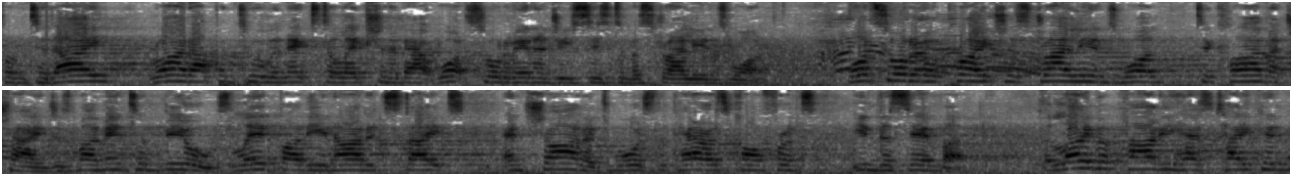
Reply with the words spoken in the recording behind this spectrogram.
from today right up until the next election about what sort of energy system Australians want. What sort of approach Australians want to climate change as momentum builds, led by the United States and China towards the Paris conference in December. The Labor Party has taken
